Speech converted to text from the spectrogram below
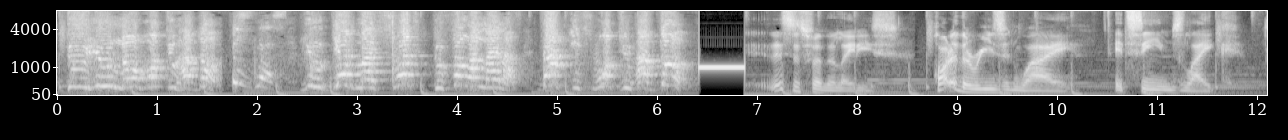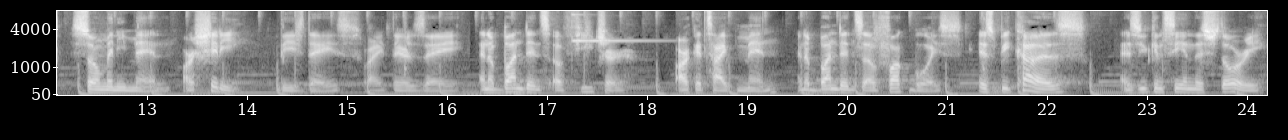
Do you know what you have done? Business. You gave my sweat to 419ers. That is what you have done. This is for the ladies. Part of the reason why it seems like so many men are shitty these days, right? There's a an abundance of future archetype men, an abundance of fuckboys, is because, as you can see in this story,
